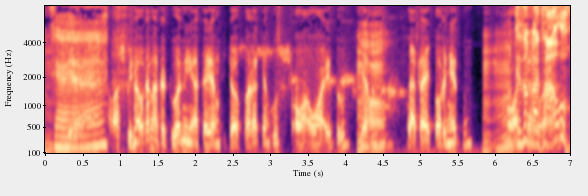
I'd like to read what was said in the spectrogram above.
Oke. Ya, kalau Aspinall kan ada dua nih, ada yang di Jawa Barat yang khusus owa-owa itu, yang nggak ada ekornya itu. Owa Kita nggak tahu.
